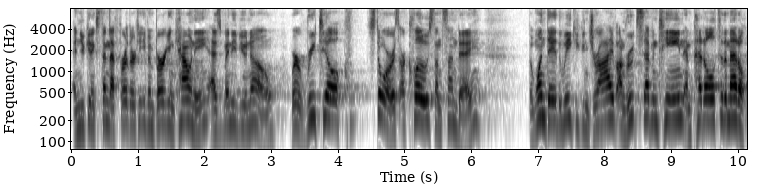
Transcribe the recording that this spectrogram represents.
and you can extend that further to even Bergen County, as many of you know, where retail cl- stores are closed on Sunday. The one day of the week you can drive on Route 17 and pedal to the metal.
